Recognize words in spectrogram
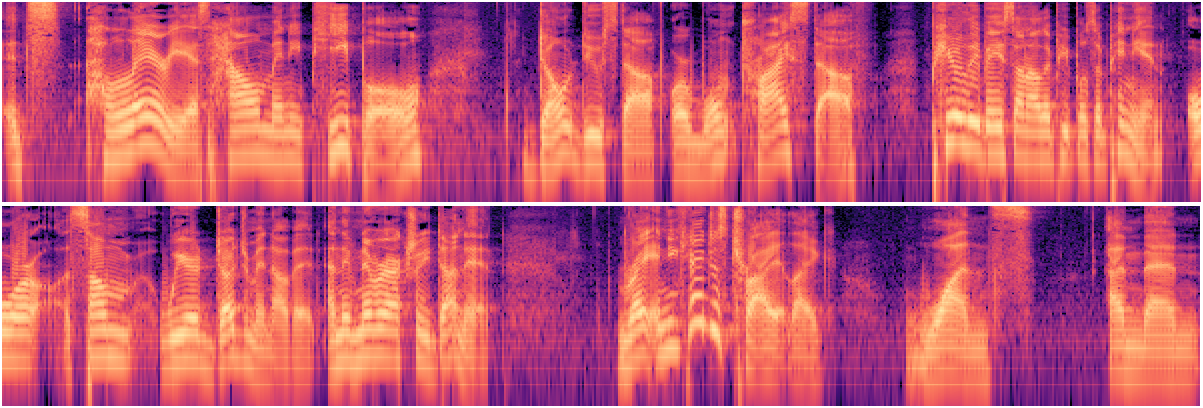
it's hilarious how many people don't do stuff or won't try stuff purely based on other people's opinion or some weird judgment of it and they've never actually done it. Right? And you can't just try it like once and then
